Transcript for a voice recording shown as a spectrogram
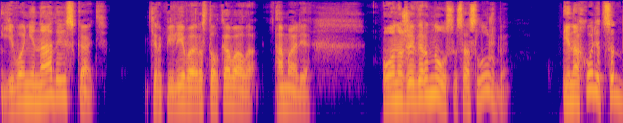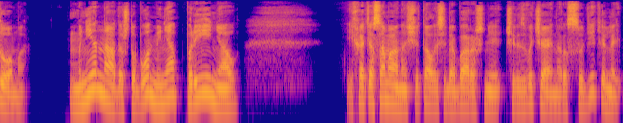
«Его не надо искать», — терпеливо растолковала Амалия. «Он уже вернулся со службы и находится дома. Мне надо, чтобы он меня принял». И хотя сама она считала себя барышней чрезвычайно рассудительной,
